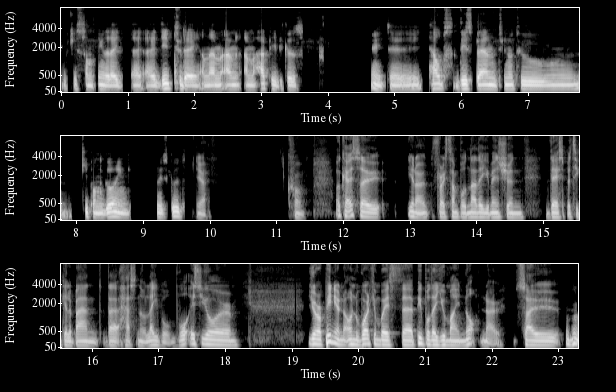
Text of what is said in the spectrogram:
which is something that I, I, I, did today and I'm, I'm, I'm happy because it, uh, it helps this band you know to keep on going so it's good yeah Cool. Okay, so you know, for example, now that you mentioned this particular band that has no label, what is your your opinion on working with uh, people that you might not know? So, mm-hmm.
